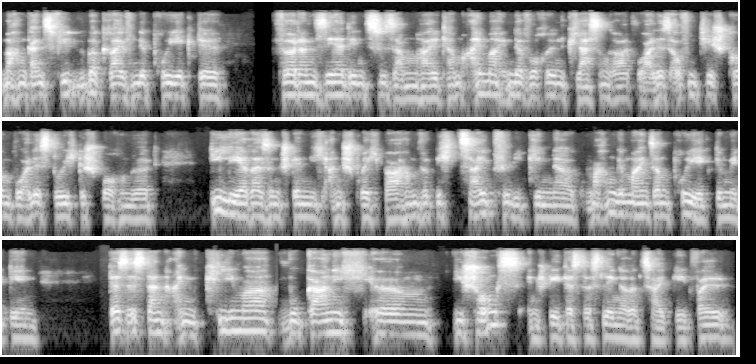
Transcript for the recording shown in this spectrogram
machen ganz viel übergreifende Projekte, fördern sehr den Zusammenhalt, haben einmal in der Woche einen Klassenrat, wo alles auf den Tisch kommt, wo alles durchgesprochen wird. Die Lehrer sind ständig ansprechbar, haben wirklich Zeit für die Kinder, machen gemeinsam Projekte mit denen das ist dann ein Klima, wo gar nicht ähm, die Chance entsteht, dass das längere Zeit geht, weil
